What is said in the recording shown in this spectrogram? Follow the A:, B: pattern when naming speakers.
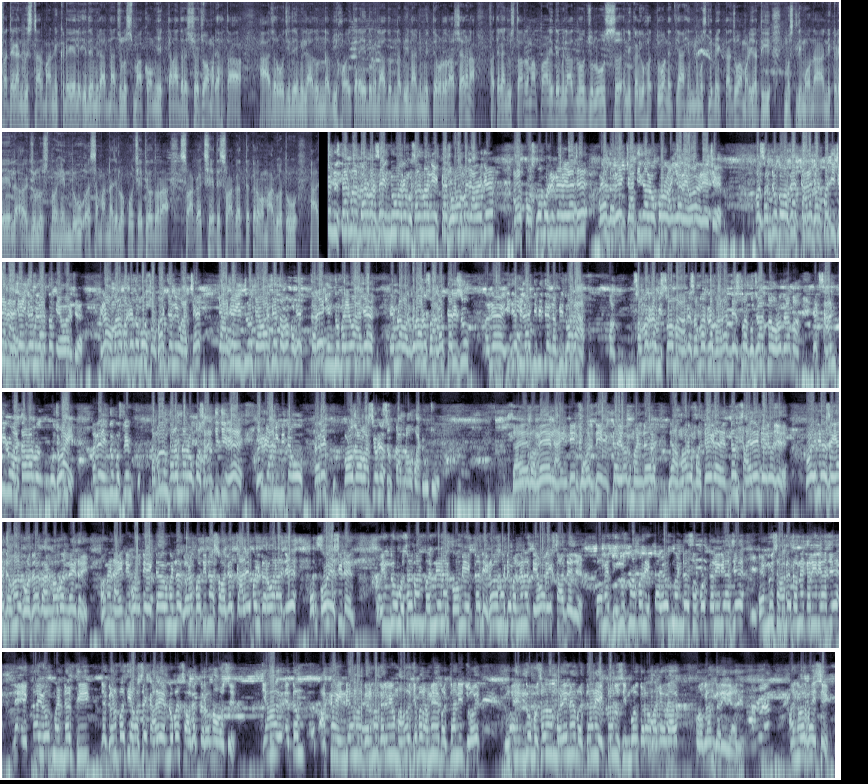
A: ફતેગંજ વિસ્તારમાં નીકળેલ ઈદે મિલાદના જુલુસમાં કોમી એકતાના દ્રશ્યો જોવા મળ્યા હતા. આજ રોજ ઈદે મિલાદુન નબી હોય ત્યારે ઈદે મિલાદુન નબીના નિમિત્તે વડોદરા શહેરના ફતેગંજ વિસ્તારમાં પણ ઈદે મિલાદનું જુલુસ નીકળ્યું હતું અને ત્યાં હિન્દુ મુસ્લિમ એકતા જોવા મળી હતી. મુસ્લિમોના નીકળેલ જુલુસનું હિન્દુ સમાજના જે લોકો છે તેઓ દ્વારા સ્વાગત છે. તે સ્વાગત કરવામાં આવ્યું હતું. આ
B: વિસ્તારમાં દર વર્ષે હિન્દુ અને મુસલમાનની એકતા જોવામાં જ આવે છે. આ કોસ્મોપોલિટન એરિયા છે. અને દરેક જાતિના લોકો અહીંયા રહેવા રહે છે. પણ સંજોગો વખત કાલે ગણપતિ છે અને આજે ઈદે મિલાદનો તહેવાર છે. એટલે અમારા માટે તો બહુ સૌભાગ્યની વાત છે કે આજે ઈદનો તહેવાર છે. તો અમે બધે દરેક હિન્દુ ભાઈઓ આજે એમના વરઘોડાનું સ્વાગત કરીશું અને ઈદે મિલાદની રીતે નબી દ્વારા સમગ્ર વિશ્વમાં અને સમગ્ર ભારત દેશમાં, ગુજરાતમાં, વડોદરામાં એક શાંતિનું વાતાવરણ ઉજવાય અને હિન્દુ, મુસ્લિમ તમામ ધર્મના લોકો શાંતિથી રહે એવી આ નિમિત્તે હું દરેક વડોદરાવાસીઓને શુભકામનાઓ પાઠવું છું.
C: સાહેબ, અમે નાઇન્ટીન ફોરથી એકતા યોગ મંડળ ને અમારું ફતેહગઢ એકદમ સાયલેન્ટ એરિયો છે. કોઈ દિવસ અહીંયા ધમાલ ગોધરા કાંડમાં પણ નહીં થઈ. અમે નાઇન્ટી ફોરથી એકતા યોગ મંડળ ગણપતિના સ્વાગત કાલે પણ કરવાના છે, પણ કોઈ એક્સિડન્ટ હિન્દુ મુસલમાન બંનેના કોમી એકતા દેખાડવા માટે બંનેના તહેવાર એક સાથે છે. તો અમે જુલુસમાં પણ એકતા યોગ મંડળ સપોર્ટ કરી રહ્યા છે. એમનું સ્વાગત અમે કરી રહ્યા છે ને એકતા યોગ મંડળથી જે ગણપતિ આવશે કાલે એમનું પણ સ્વાગત કરવામાં આવશે. જ્યાં એકદમ આખા ઇન્ડિયામાં ગરમા ગરમીનો માહોલ છે પણ અમે બધાની જોઈ હિન્દુ મુસલમાન મળીને બધાને એકતાનું સિમ્બોલ કરવા માટે અમે આ પ્રોગ્રામ કરી રહ્યા છીએ. અનવરભાઈ શેખ.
